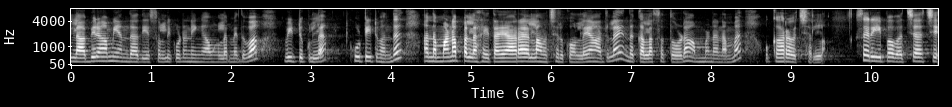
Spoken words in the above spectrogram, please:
இல்லை அபிராமி அந்தாதியை சொல்லி கூட நீங்கள் அவங்கள மெதுவாக வீட்டுக்குள்ளே கூட்டிகிட்டு வந்து அந்த மணப்பலகை தயாராக எல்லாம் வச்சுருக்கோம் இல்லையா? அதில் இந்த கலசத்தோட அம்மனை நம்ம உட்கார வச்சிடலாம் சரி இப்போ வச்சாச்சு.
